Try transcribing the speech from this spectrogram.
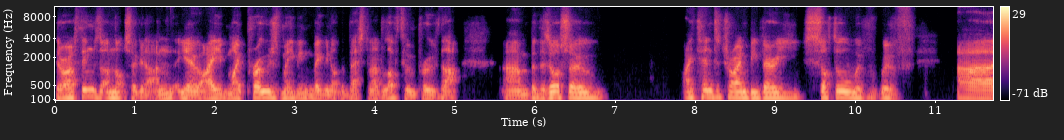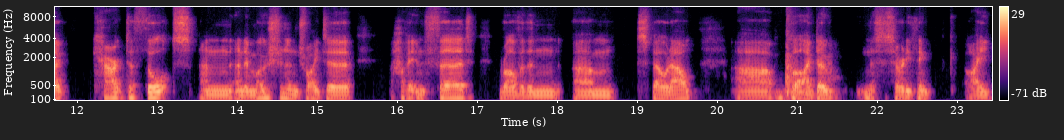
there are things that I'm not so good at. I'm, you know, I my prose maybe maybe not the best, and I'd love to improve that. Um, but there's also, I tend to try and be very subtle with with uh, character thoughts and and emotion, and try to have it inferred rather than um, spelled out. Uh, but I don't necessarily think I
